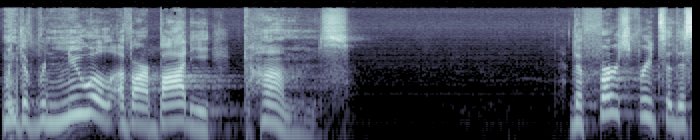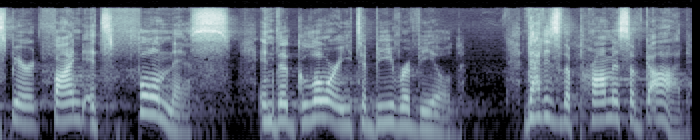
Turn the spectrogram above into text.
when the renewal of our body comes the first fruits of the Spirit find its fullness in the glory to be revealed. That is the promise of God.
